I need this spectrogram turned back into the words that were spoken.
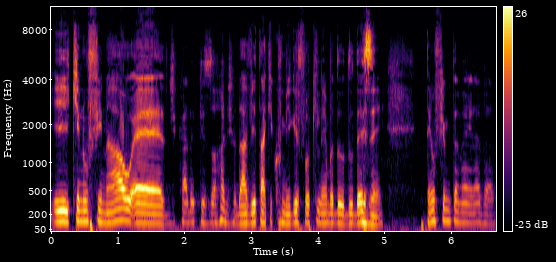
e que no final é, de cada episódio, o Davi tá aqui comigo e falou que lembra do, do desenho. Tem um filme também, né, velho?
